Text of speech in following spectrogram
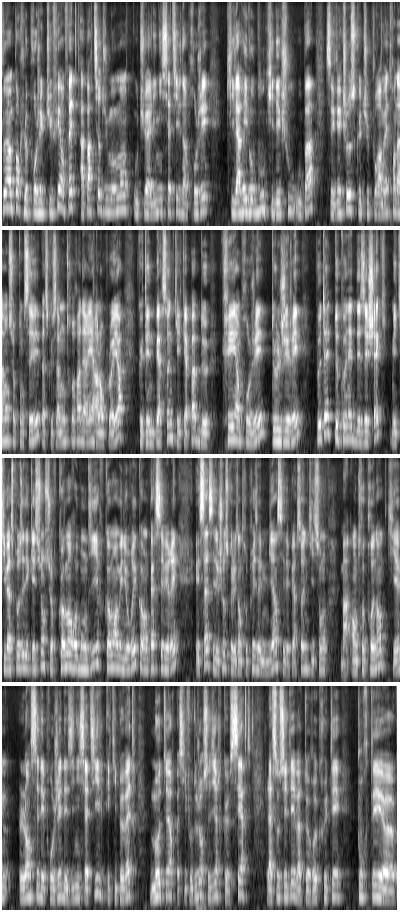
peu importe le projet que tu fais, en fait, à partir du moment où tu as l'initiative d'un projet, qu'il arrive au bout, qu'il échoue ou pas, c'est quelque chose que tu pourras mettre en avant sur ton CV parce que ça montrera derrière à l'employeur que tu es une personne qui est capable de créer un projet, de le gérer, peut-être de connaître des échecs, mais qui va se poser des questions sur comment rebondir, comment améliorer, comment persévérer. Et ça, c'est des choses que les entreprises aiment bien. C'est des personnes qui sont bah, entreprenantes, qui aiment lancer des projets, des initiatives et qui peuvent être moteurs. Parce qu'il faut toujours se dire que certes, la société va te recruter pour tes, euh,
